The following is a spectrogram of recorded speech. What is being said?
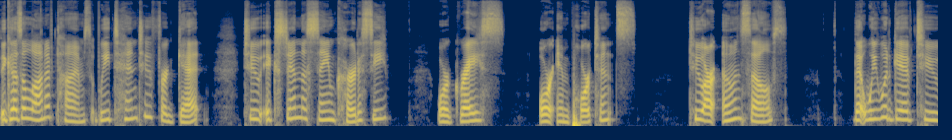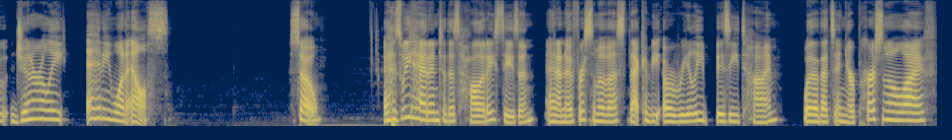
Because a lot of times we tend to forget to extend the same courtesy or grace or importance to our own selves that we would give to generally anyone else. So, as we head into this holiday season, and I know for some of us that can be a really busy time, whether that's in your personal life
